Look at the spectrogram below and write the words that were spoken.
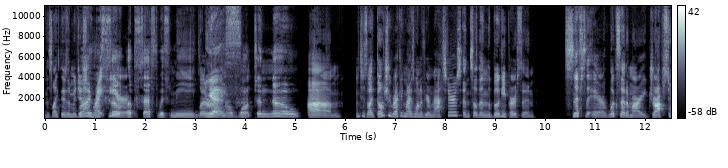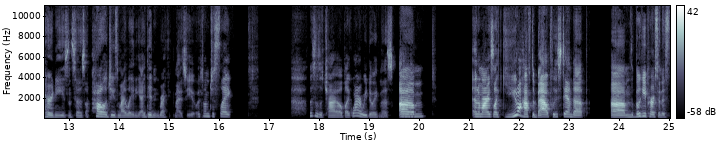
it's like there's a magician right so here. obsessed with me. Literally. Yes. I want to know. Um, and she's like, "Don't you recognize one of your masters?" And so then the boogie person sniffs the air, looks at Amari, drops to her knees, and says, "Apologies, my lady, I didn't recognize you." Which I'm just like, "This is a child. Like, why are we doing this?" Mm. Um, and Amari's like, "You don't have to bow. Please stand up." Um, the boogie person is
